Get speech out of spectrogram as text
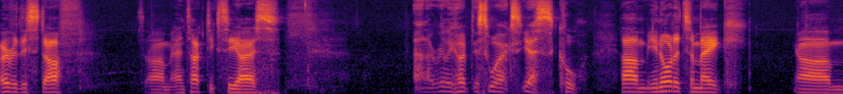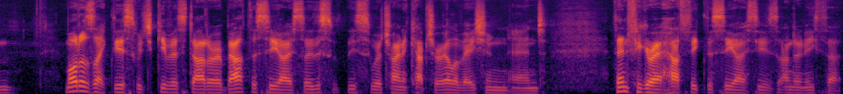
over this stuff um, Antarctic sea ice. And I really hope this works. Yes, cool. Um, in order to make um, models like this, which give us data about the sea ice, so this, this we're trying to capture elevation and then figure out how thick the sea ice is underneath that.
